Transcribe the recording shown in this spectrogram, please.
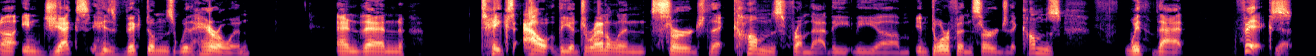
uh, injects his victims with heroin and then takes out the adrenaline surge that comes from that, the the um, endorphin surge that comes with that fix, Yes.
